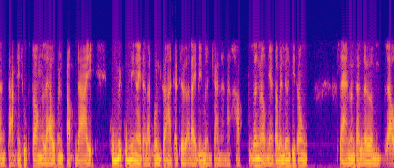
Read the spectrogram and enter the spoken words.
ต่างๆ ให้ถูกต้องแล้วมันปรับได้ คุ้มไม่คุ้มยังไงแต่ละคนก็อาจจะเจออะไรไม่เหมือนกันนะครับ เรื่องเหล่านี้ก็เป็นเรื่องที่ต้องplan ตั้งแต่เริ่มแล้ว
